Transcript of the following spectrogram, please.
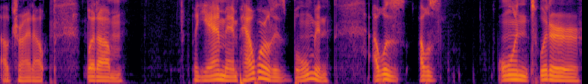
I'll try it out." But um, but yeah, man, Pal World is booming. I was I was on Twitter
